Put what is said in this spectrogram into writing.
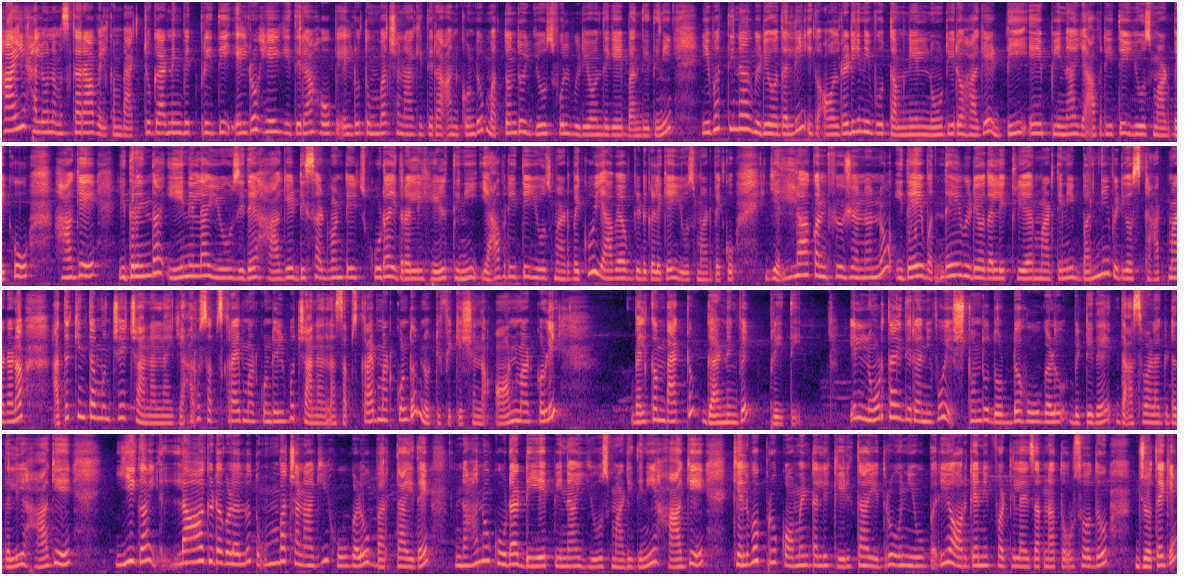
Hi hello ನಮಸ್ಕಾರ. Welcome back to gardening with Preethi ಎಲ್ಲರೂ ಹೇಗಿದ್ದೀರಾ? ಹೋಪ್ ಎಲ್ಲರೂ ತುಂಬ ಚೆನ್ನಾಗಿದ್ದೀರಾ ಅಂದ್ಕೊಂಡು ಮತ್ತೊಂದು ಯೂಸ್ಫುಲ್ ವಿಡಿಯೋಂದಿಗೆ ಬಂದಿದ್ದೀನಿ. ಇವತ್ತಿನ ವಿಡಿಯೋದಲ್ಲಿ ಈಗ ಆಲ್ರೆಡಿ ನೀವು ತಮ್ಮನೇಲಿ ನೋಡಿರೋ ಹಾಗೆ ಡಿ ಎ ಪಿನ ಯಾವ ರೀತಿ ಯೂಸ್ ಮಾಡಬೇಕು, ಹಾಗೆ ಇದರಿಂದ ಏನೆಲ್ಲ ಯೂಸ್ ಇದೆ, ಹಾಗೆ ಡಿಸ್ಅಡ್ವಾಂಟೇಜ್ ಕೂಡ ಇದರಲ್ಲಿ ಹೇಳ್ತೀನಿ. ಯಾವ ರೀತಿ ಯೂಸ್ ಮಾಡಬೇಕು, ಯಾವ್ಯಾವ ಗಿಡಗಳಿಗೆ ಯೂಸ್ ಮಾಡಬೇಕು, ಎಲ್ಲ ಕನ್ಫ್ಯೂಷನನ್ನು ಇದೇ ಒಂದೇ ವಿಡಿಯೋದಲ್ಲಿ ಕ್ಲಿಯರ್ ಮಾಡ್ತೀನಿ. ಬನ್ನಿ ವಿಡಿಯೋ ಸ್ಟಾರ್ಟ್ ಮಾಡೋಣ. ಅದಕ್ಕಿಂತ ಮುಂಚೆ ಚಾನಲ್ನ ಯಾರು ಸಬ್ಸ್ಕ್ರೈಬ್ ಮಾಡ್ಕೊಂಡಿಲ್ವೋ ಚಾನಲ್ನ ಸಬ್ಸ್ಕ್ರೈಬ್ ಮಾಡಿಕೊಂಡು ನೋಟಿಫಿಕೇಷನ್ನ ಆನ್ ಮಾಡ್ಕೊಳ್ಳಿ. Welcome back to gardening with Preethi ಇಲ್ಲಿ ನೋಡ್ತಾ ಇದ್ದೀರಾ ನೀವು, ಎಷ್ಟೊಂದು ದೊಡ್ಡ ಹೂಗಳು ಬಿಟ್ಟಿದೆ ದಾಸವಾಳ ಗಿಡದಲ್ಲಿ. ಹಾಗೆ ಈಗ ಎಲ್ಲ ಗಿಡಗಳಲ್ಲೂ ತುಂಬ ಚೆನ್ನಾಗಿ ಹೂಗಳು ಬರ್ತಾ ಇದೆ. ನಾನು ಕೂಡ ಡಿ ಎ ಪಿನ ಯೂಸ್ ಮಾಡಿದ್ದೀನಿ. ಹಾಗೆ ಕೆಲವೊಬ್ಬರು ಕಾಮೆಂಟಲ್ಲಿ ಕೇಳ್ತಾ ಇದ್ದರು ನೀವು ಬರೀ ಆರ್ಗ್ಯಾನಿಕ್ ಫರ್ಟಿಲೈಸರ್ನ ತೋರಿಸೋದು ಜೊತೆಗೆ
